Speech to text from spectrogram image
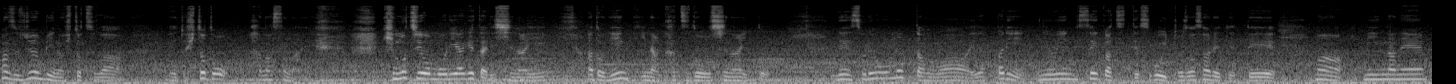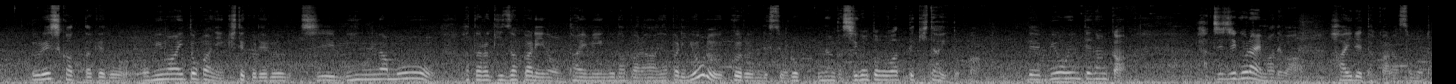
まず準備の一つは、えーと、人と話さない。気持ちを盛り上げたりしない。あと元気な活動をしないと。でそれを思ったのはやっぱり入院生活ってすごい閉ざされててまあみんなね嬉しかったけどお見舞いとかに来てくれるしみんなも働き盛りのタイミングだからやっぱり夜来るんですよ。なんか仕事終わってきたいとか。で病院ってなんか8時ぐらいまでは入れたからその時。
